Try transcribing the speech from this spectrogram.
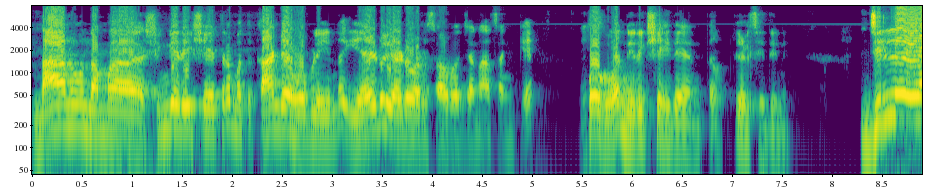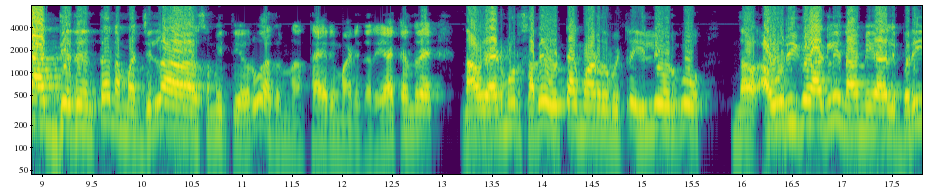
ನಾನು ನಮ್ಮ ಶೃಂಗೇರಿ ಕ್ಷೇತ್ರ ಮತ್ತು ಕಾಂಡ್ಯ ಹೋಬಳಿಯಿಂದ ಎರಡು ಎರಡೂವರೆ ಸಾವಿರ ಜನ ಸಂಖ್ಯೆ ಹೋಗುವ ನಿರೀಕ್ಷೆ ಇದೆ ಅಂತ ತಿಳಿಸಿದ್ದೀನಿ. ಜಿಲ್ಲೆಯಾದ್ಯಂತ ನಮ್ಮ ಜಿಲ್ಲಾ ಸಮಿತಿಯವರು ಅದನ್ನ ತಯಾರಿ ಮಾಡಿದ್ದಾರೆ. ಯಾಕಂದ್ರೆ ನಾವು ಎರಡ್ ಮೂರು ಸಭೆ ಒಟ್ಟಾಗಿ ಮಾಡೋದು ಬಿಟ್ರೆ ಇಲ್ಲಿವರೆಗೂ ನಾವು ಅವರಿಗೂ ಆಗ್ಲಿ ನಮಗಾಗ್ಲಿ ಬರೀ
